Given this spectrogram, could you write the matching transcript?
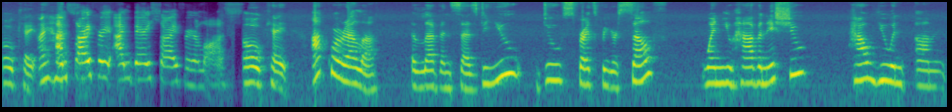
Okay, I have. I'm sorry for. I'm very sorry for your loss. Okay, Aquarella, eleven says, "Do you do spreads for yourself?" When you have an issue, how you in, um,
